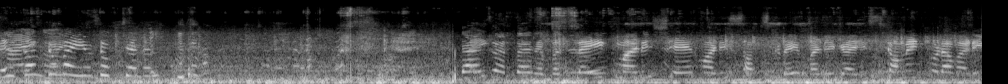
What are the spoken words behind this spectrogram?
welcome to my YouTube channel like ಮಾಡಿ ಶೇರ್ ಮಾಡಿ ಸಬ್ಸ್ಕ್ರೈಬ್ ಮಾಡಿ ಗೈಸ್ ಕಮೆಂಟ್ ಕೂಡ ಮಾಡಿ.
